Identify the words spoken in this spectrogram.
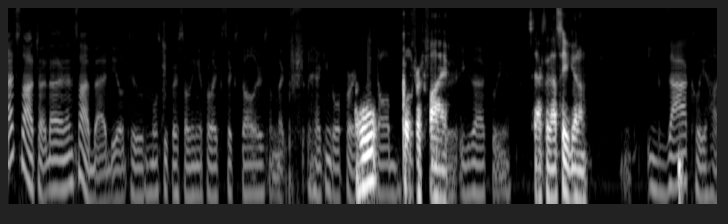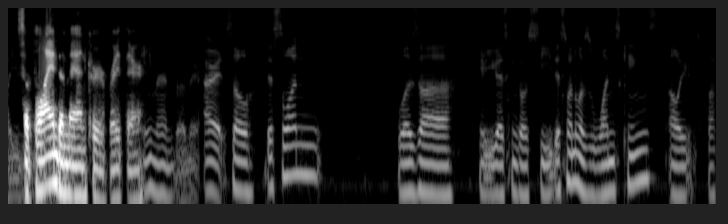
That's not that- that's not a bad deal too. Most people are selling it for like six dollars. I'm like, I can go for a Oh, go for five. cheaper." Exactly. Exactly. That's how you get them. It's exactly how you. Supply and demand curve right there. Amen, brother. All right, so this one was uh here you guys can go see. This one was One's Kings. Oh, it's fuck.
